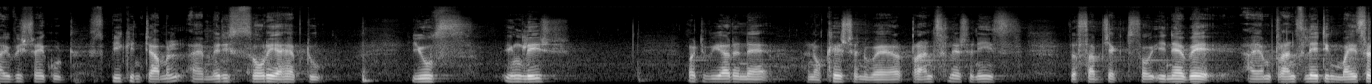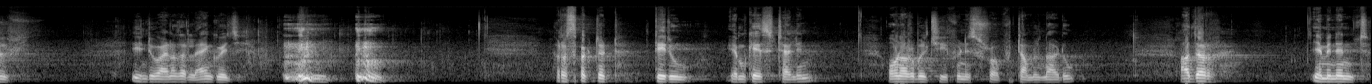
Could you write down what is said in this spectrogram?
I wish I could speak in Tamil. I am very sorry I have to use English, but we are in a, an occasion where translation is the subject. So, in a way, I am translating myself into another language. Respected Thiru M.K. Stalin, Honorable Chief Minister of Tamil Nadu, other eminent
